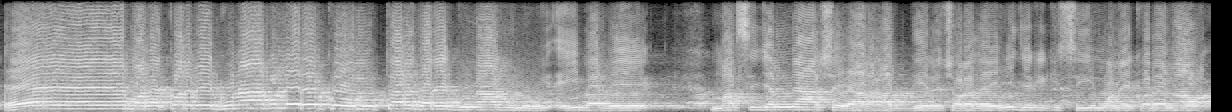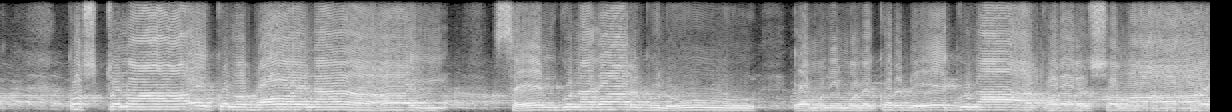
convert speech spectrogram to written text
এ, মনে করবে গুণাগুলো এরকম, তার ধারে গুণাগুলো এইভাবে মাসি যেমনে আসে আর হাত দিয়ে ছড়া দেয়, নিজেকে কিছুই মনে করে না। কষ্ট নয়, কোনো ভয় নাই সেম গুণাগারগুলো এমনই মনে করবে গুণা করার সময়।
